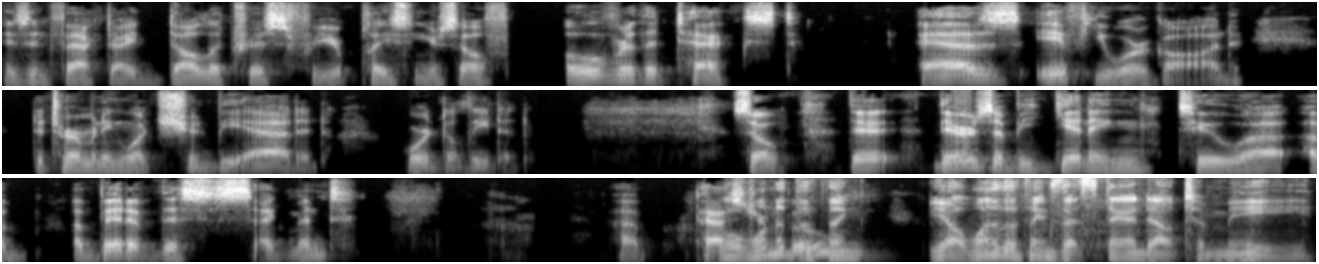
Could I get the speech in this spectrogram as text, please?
is in fact idolatrous, for you're placing yourself over the text as if you are God, determining what should be added or deleted. So there, there's a beginning to uh, a, a bit of this segment. Uh, Pastor well, one Booe? of the things Yeah, one of the things that stand out to me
